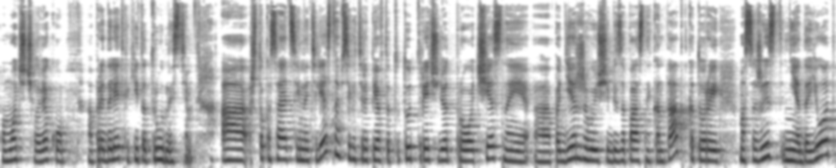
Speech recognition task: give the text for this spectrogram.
помочь человеку а, преодолеть какие-то трудности. А что касается именно телесного психотерапевта, то тут речь идет про честный, а, поддерживающий, безопасный контакт, который массажист не дает.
